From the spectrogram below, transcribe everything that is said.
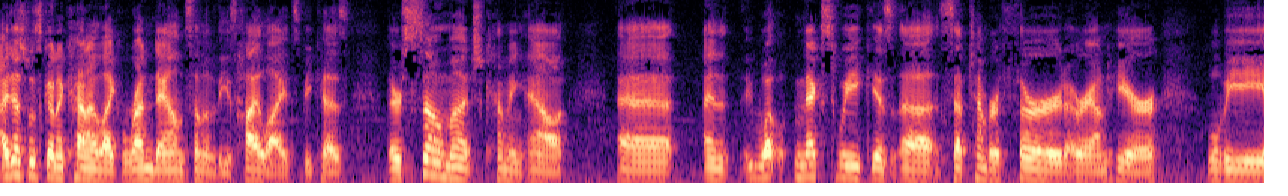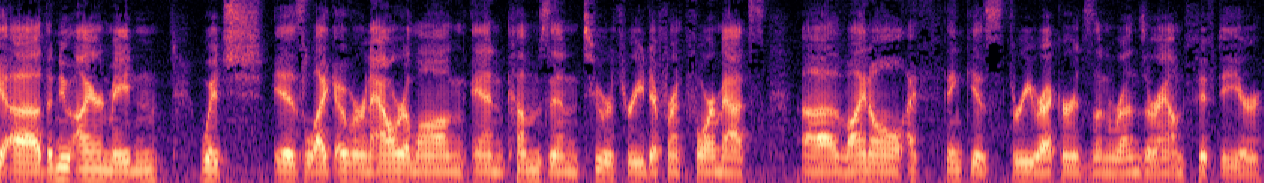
I just was going to kind of like run down some of these highlights because there's so much coming out. Uh, and what next week is uh, September 3rd around here will be uh, the new Iron Maiden, which is like over an hour long and comes in two or three different formats. Uh, vinyl, I think, is three records and runs around 50 or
